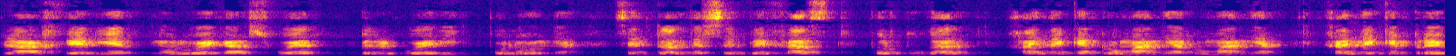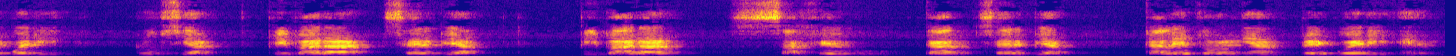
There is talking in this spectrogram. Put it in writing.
Bragerier, Noruega, Schwer, Bergueri, Polonia, Central de Cervejas, Portugal, Heineken Romania, Rumania, Heineken Brewery, Rusia, Privara, Serbia, Pivara, Sajeukar, Serbia, Caledonia, en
